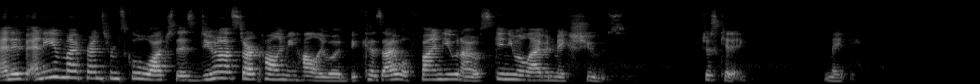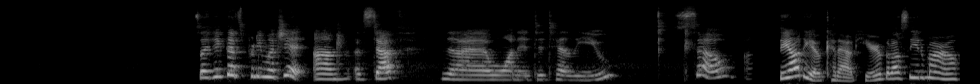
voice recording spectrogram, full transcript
And if any of my friends from school watch this, do not start calling me Hollywood because I will find you and I will skin you alive and make shoes. Just kidding. Maybe. So I think that's pretty much it um, of stuff that I wanted to tell you. So, the audio cut out here, but I'll see you tomorrow.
